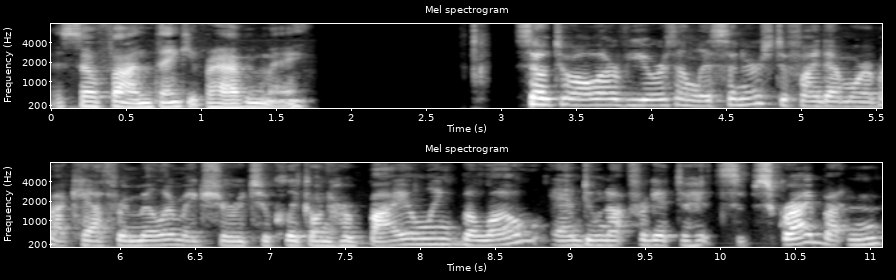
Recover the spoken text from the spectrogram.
It's so fun. Thank you for having me. So, to all our viewers and listeners, to find out more about Katherine Miller, make sure to click on her bio link below and do not forget to hit subscribe button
